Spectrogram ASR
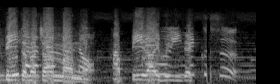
ピータナちゃんマンのハッピーライフインデックス。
